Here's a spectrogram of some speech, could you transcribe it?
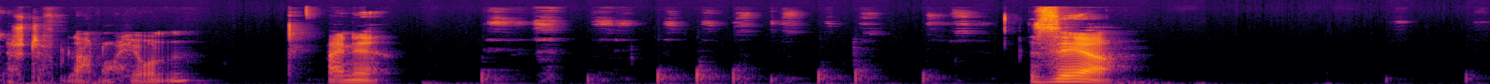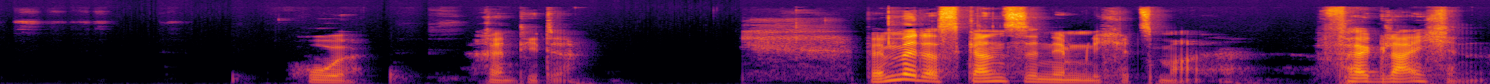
der Stift lag noch hier unten, eine sehr hohe Rendite. Wenn wir das Ganze nämlich jetzt mal vergleichen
